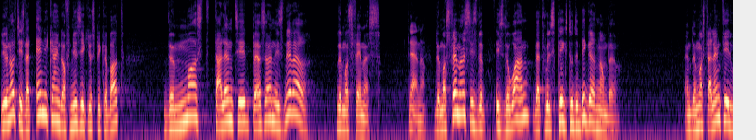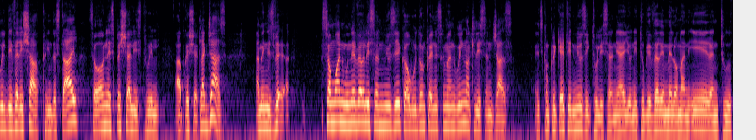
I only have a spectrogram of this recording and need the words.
You notice that any kind of music you speak about, the most talented person is never the most famous. Yeah, no. The most famous is the, is the one that will speak to the bigger number. And the most talented will be very sharp in the style, so only specialists will appreciate. Like jazz. I mean, it's someone who never listen music or who don't play an instrument will not listen jazz. It's complicated music to listen, yeah? You need to be very meloman ear and to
